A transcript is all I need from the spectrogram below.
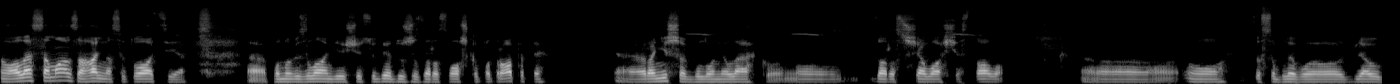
Ну, але сама загальна ситуація е, по Новій Зеландії, що сюди дуже зараз важко потрапити. Е, Раніше було нелегко, ну зараз ще важче стало. Е, О, особливо для,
